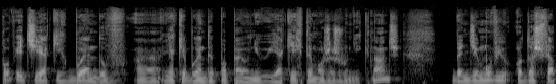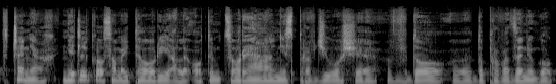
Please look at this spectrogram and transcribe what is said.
Powie Ci, jakich błędów, e, jakie błędy popełnił i jakich Ty możesz uniknąć. Będzie mówił o doświadczeniach, nie tylko o samej teorii, ale o tym, co realnie sprawdziło się w do, e, doprowadzeniu go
